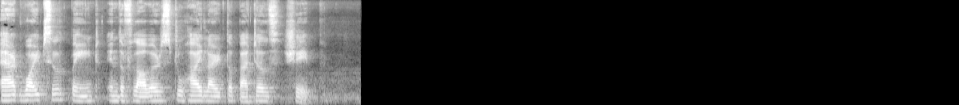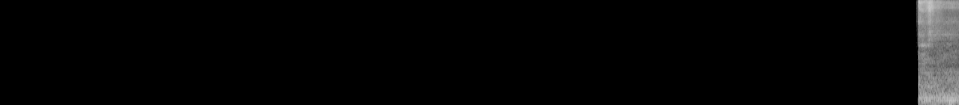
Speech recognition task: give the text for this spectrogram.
Add white silk paint in the flowers to highlight the petals shape.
